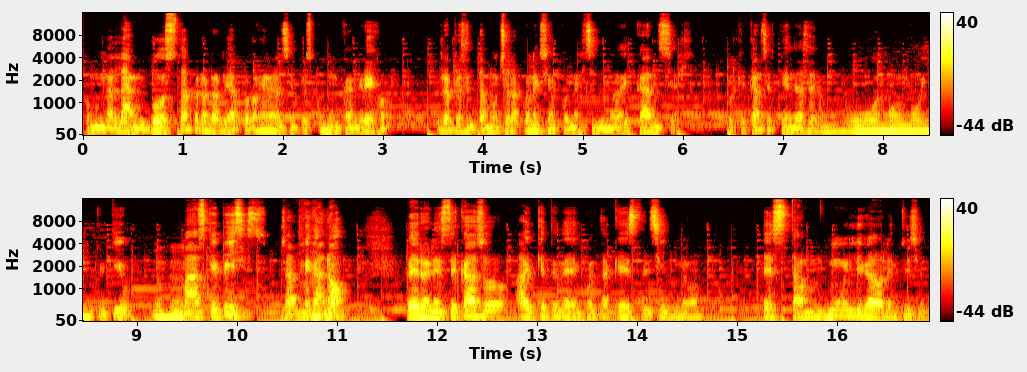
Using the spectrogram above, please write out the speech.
como una langosta, pero en realidad por lo general siempre es como un cangrejo. Representa mucho la conexión con el signo de cáncer, porque cáncer tiende a ser muy, muy, muy intuitivo, más que Pisces, o sea, me ganó. pero en este caso hay que tener en cuenta que este signo está muy ligado a la intuición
